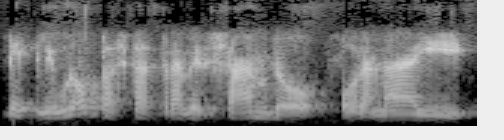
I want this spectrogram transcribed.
Beh, L'Europa sta attraversando oramai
